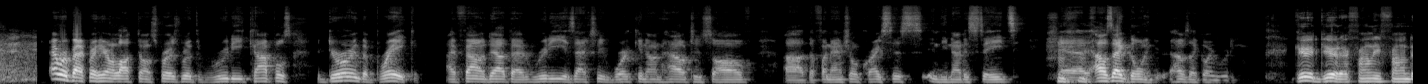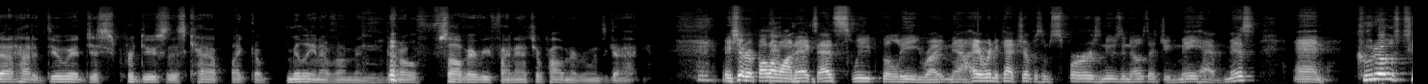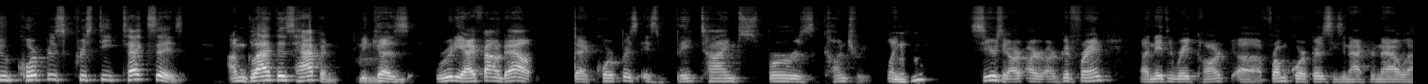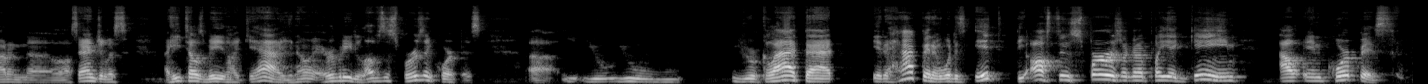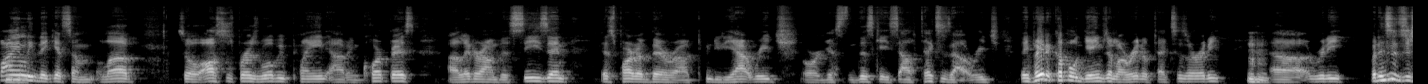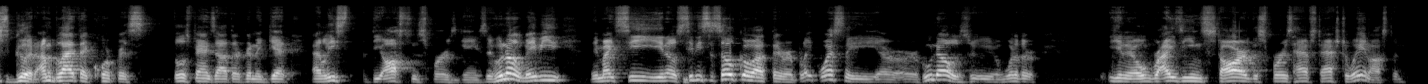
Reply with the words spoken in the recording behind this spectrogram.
And we're back right here on Locked On Spurs with Rudy Campos. During the break, I found out that Rudy is actually working on how to solve uh, the financial crisis in the United States. Uh, how's that going? How's that going, Rudy? Good, good. I finally found out how to do it. Just produce this cap, like a million of them, and that'll solve every financial problem everyone's got. Make sure to follow on X at Sweep the League right now. Hey, we're going to catch up with some Spurs news and notes that you may have missed. And kudos to Corpus Christi, Texas. I'm glad this happened because, mm-hmm. Rudy, I found out that Corpus is big time Spurs country. Like, mm-hmm. seriously, our, our, our, good friend, uh, Nathan Ray Clark uh, from Corpus. He's an actor now out in uh, Los Angeles. Uh, he tells me like, yeah, you know, everybody loves the Spurs in Corpus. Uh, you you you're glad that it happened. And what is it? The Austin Spurs are going to play a game out in Corpus. Finally, mm-hmm. they get some love. So Austin Spurs will be playing out in Corpus uh, later on this season as part of their uh, community outreach, or I guess in this case, South Texas outreach. They played a couple of games in Laredo, Texas already mm-hmm. uh, really. But this is just good. I'm glad that Corpus, those fans out there, are going to get at least the Austin Spurs games. And who knows? Maybe they might see you know Sidy Cissoko out there, or Blake Wesley, or, or who knows? You know, what other you know rising star the Spurs have stashed away in Austin.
